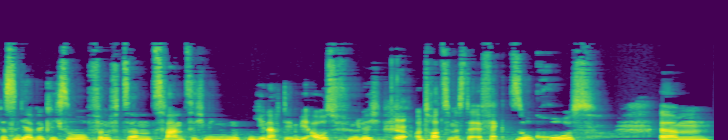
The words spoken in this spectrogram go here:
Das sind ja wirklich so 15, 20 Minuten, je nachdem wie ausführlich. Ja. Und trotzdem ist der Effekt so groß. Ähm,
